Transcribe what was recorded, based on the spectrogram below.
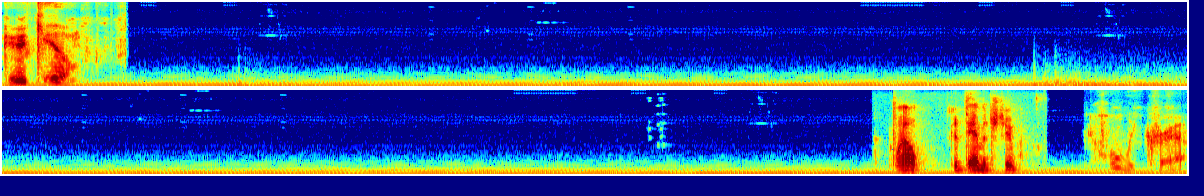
Good kill. Wow, good damage too. Holy crap.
